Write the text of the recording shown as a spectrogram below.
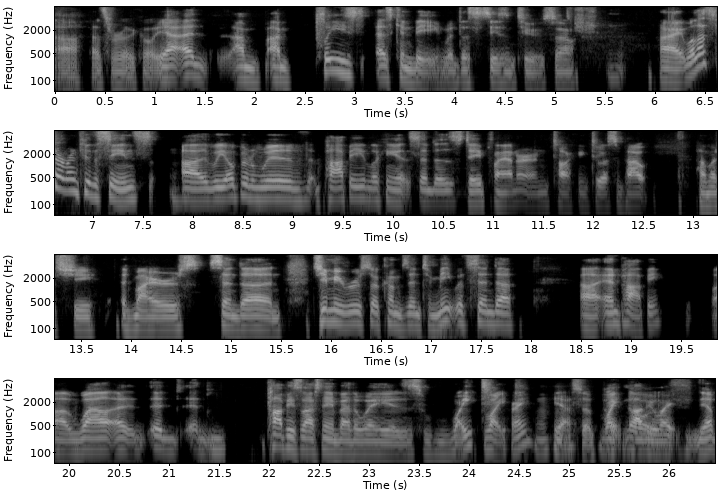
oh, that's really cool. Yeah, and I'm I'm pleased as can be with this season two. So, Mhm. all right, well, let's start running through the scenes. Mhm. Uh, we open with Poppy looking at Cinda's day planner and talking to us about how much she admires Cinda, and Jimmy Russo comes in to meet with Cinda uh, and Poppy. Uh, while uh, uh, Poppy's last name, by the way, is White. White, right? mhm. Yeah. So White Poppy. White. Yep.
